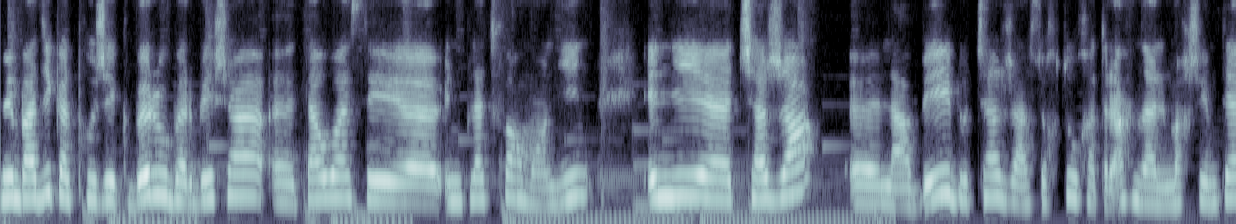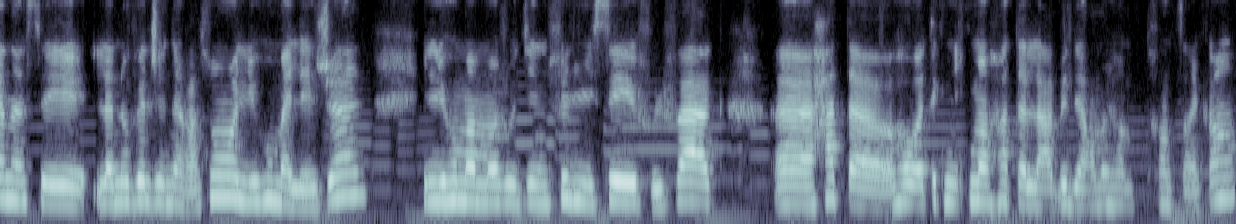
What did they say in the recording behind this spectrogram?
من بعديك ال projet كبر وبربيشة توا c'est une plateforme en ligne اللي تشجع العباد وتشجع surtout خاطر إحنا ال marché نتاعنا c'est la nouvelle génération اللي هما les jeunes اللي هما موجودين في ال lycée في ال fac حتى هو techniquement حتى العباد عمرهم 35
